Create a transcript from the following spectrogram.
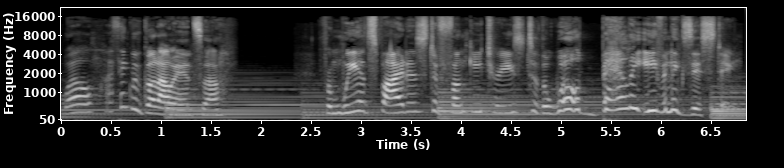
Well, I think we've got our answer. From weird spiders to funky trees to the world barely even existing.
